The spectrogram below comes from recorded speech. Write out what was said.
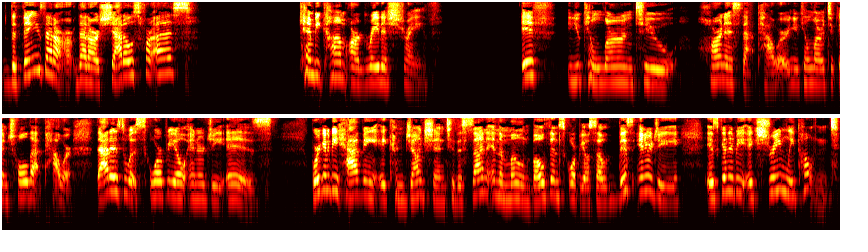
the things that are that are shadows for us can become our greatest strength if you can learn to harness that power. You can learn to control that power. That is what Scorpio energy is. We're going to be having a conjunction to the sun and the moon, both in Scorpio. So this energy is going to be extremely potent.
